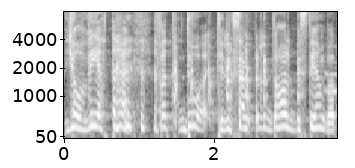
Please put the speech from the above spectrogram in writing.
Jag vet det här. För att då, till exempel i Dalby stenbrott,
